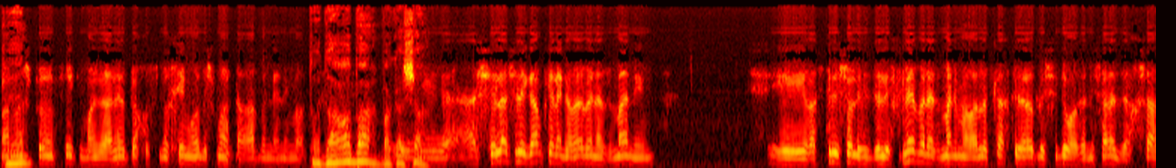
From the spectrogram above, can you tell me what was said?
כן. ממש פה מפיק, מגעלים, אנחנו שמחים מאוד לשמוע את הרב ונהנים מאוד. תודה רבה, בבקשה. אה, השאלה שלי גם כן לגבי בין הזמנים, רציתי לשאול את זה לפני בין הזמנים, אבל לא הצלחתי לעלות לשידור, אז אני אשאל את זה עכשיו.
